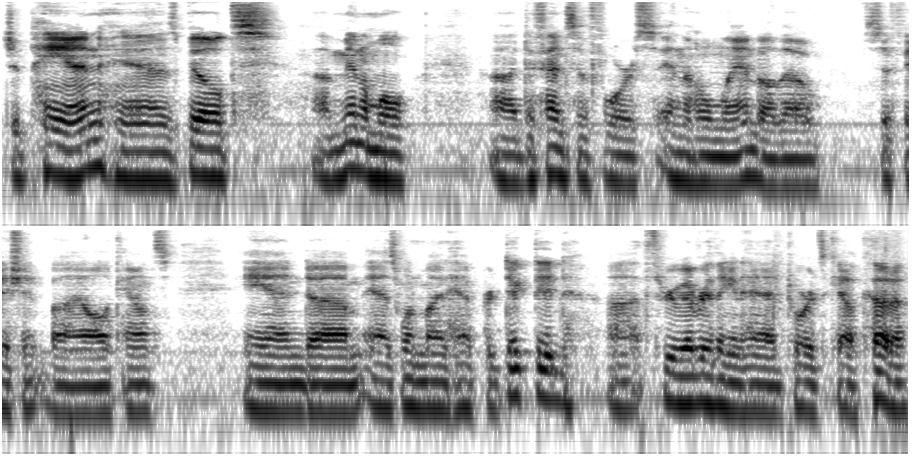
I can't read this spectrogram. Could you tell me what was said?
Japan has built a minimal uh, defensive force in the homeland, although sufficient by all accounts. And um, as one might have predicted, uh, threw everything it had towards Calcutta,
